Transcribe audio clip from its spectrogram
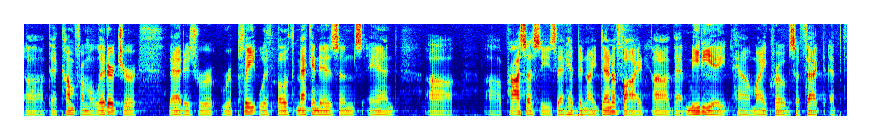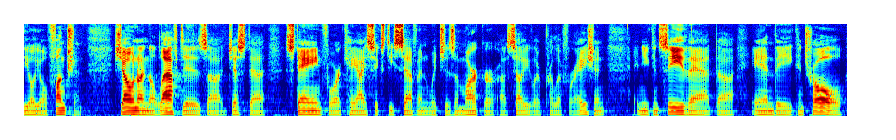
uh, that come from a literature that is re replete with both mechanisms and uh, uh, processes that have been identified uh, that mediate how microbes affect epithelial function. Shown on the left is uh, just a stain for Ki67, which is a marker of cellular proliferation. And you can see that uh, in the control,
